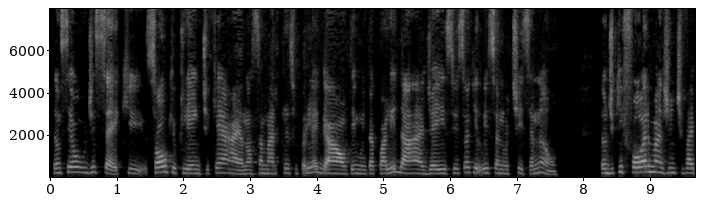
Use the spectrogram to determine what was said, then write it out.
Então, se eu disser que só o que o cliente quer, ah, a nossa marca é super legal, tem muita qualidade, é isso, isso, aquilo, isso é notícia? Não. Então, de que forma a gente vai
